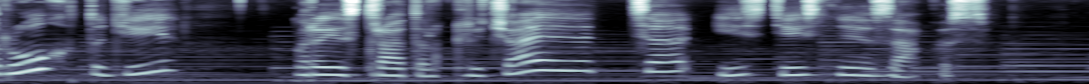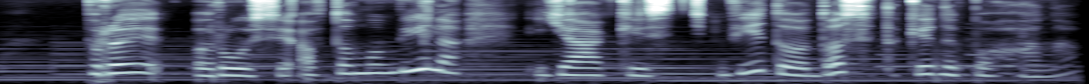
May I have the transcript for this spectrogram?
рух, тоді реєстратор включається і здійснює запис. При русі автомобіля якість відео досить таки непогана.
